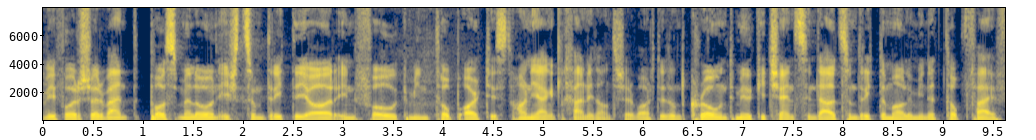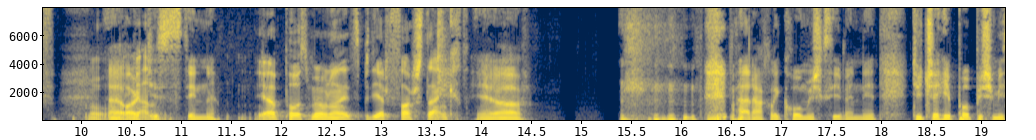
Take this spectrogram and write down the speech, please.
wie vorher schon erwähnt, Post Malone ist zum dritten Jahr in Folge mein Top Artist. Habe ich eigentlich auch nicht anders erwartet. Und Crow und Milky Chance sind auch zum dritten Mal in meinen Top 5 oh, äh, Artists drin. Ja, Post Malone habe ich jetzt bei dir fast gedacht. Ja. Wäre auch ein bisschen komisch gewesen, wenn nicht. Deutscher Hip-Hop ist mein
